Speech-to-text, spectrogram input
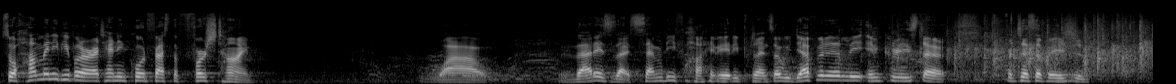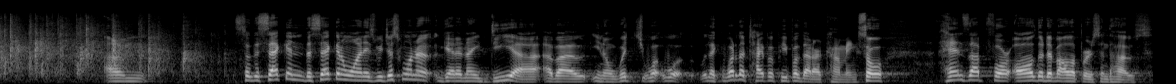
So how many people are attending CodeFest the first time? Wow. That is that 75, 80%. So we definitely increased our participation. Um, so the second, the second one is we just want to get an idea about, you know, which, what, what, like, what are the type of people that are coming. So hands up for all the developers in the house.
